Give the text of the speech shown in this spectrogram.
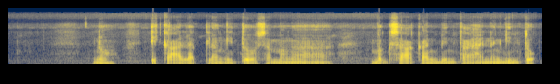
no? Ikalat lang ito sa mga bagsakan bintahan ng ginto.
